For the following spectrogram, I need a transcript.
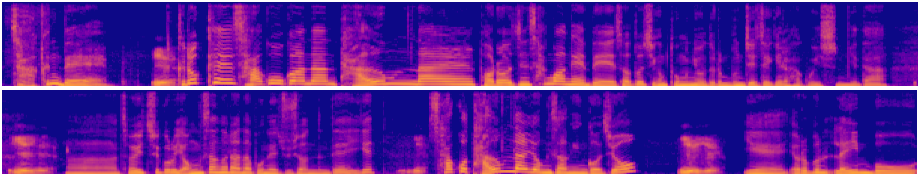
자, 근데 예. 그렇게 사고가 난 다음 날 벌어진 상황에 대해서도 지금 동료들은 문제 제기를 하고 있습니다. 예, 예. 아, 저희 측으로 영상을 하나 보내주셨는데 이게 예. 사고 다음 날 영상인 거죠? 예, 예. 예, 여러분 레인보우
